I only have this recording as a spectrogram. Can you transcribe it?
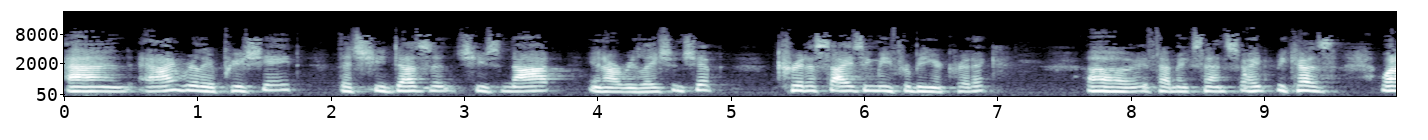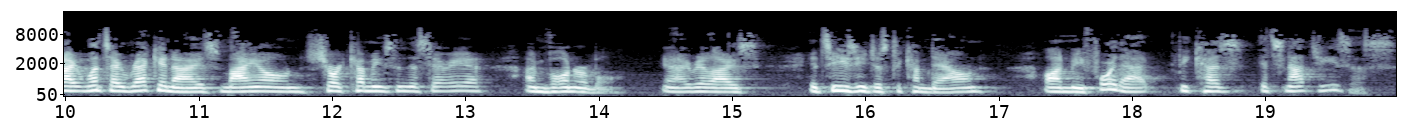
And, and I really appreciate that she doesn't, she's not in our relationship criticizing me for being a critic. Uh, if that makes sense, right? Because when I, once I recognize my own shortcomings in this area, I'm vulnerable. And I realize it's easy just to come down on me for that because it's not Jesus.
